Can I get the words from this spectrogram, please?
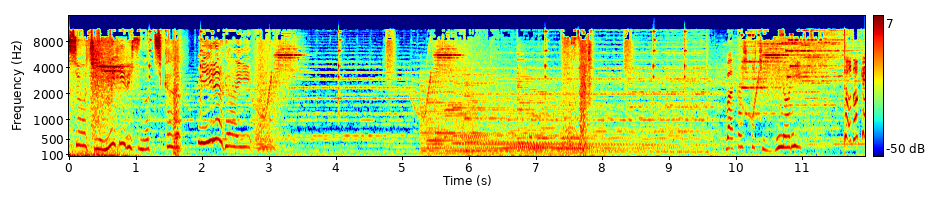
少獣ニギリスの力見るがいい。私たちの祈り届け。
